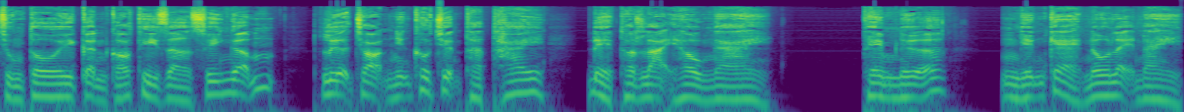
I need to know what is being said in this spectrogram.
Chúng tôi cần có thì giờ suy ngẫm, lựa chọn những câu chuyện thật hay để thuật lại hầu ngài. Thêm nữa, những kẻ nô lệ này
